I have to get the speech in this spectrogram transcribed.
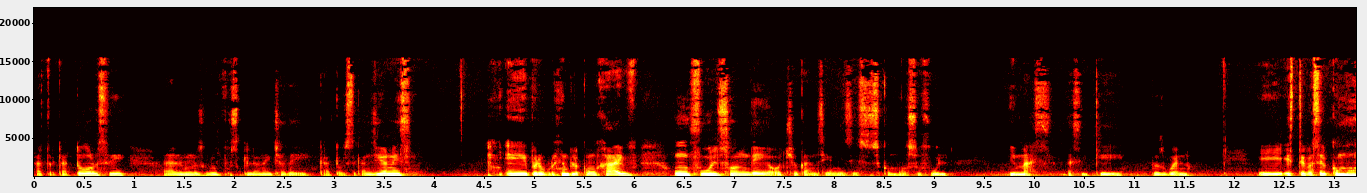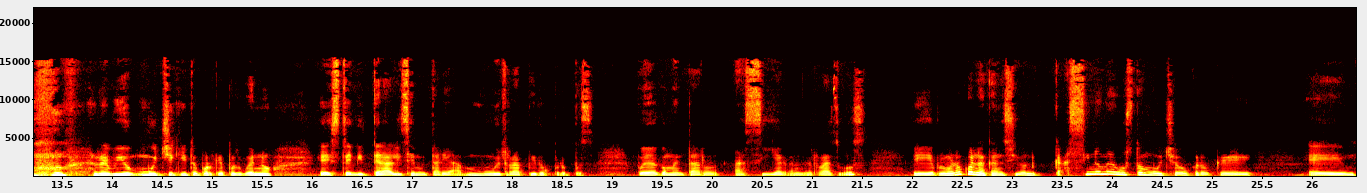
hasta 14. Hay algunos grupos que lo han hecho de 14 canciones. Eh, pero por ejemplo con Hive, un full son de ocho canciones, eso es como su full y más. Así que, pues bueno, eh, este va a ser como un review muy chiquito porque pues bueno, este literal hice mi tarea muy rápido, pero pues voy a comentar así a grandes rasgos. Eh, primero con la canción casi no me gustó mucho, creo que eh,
